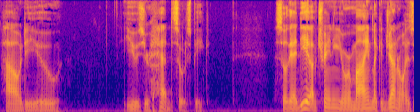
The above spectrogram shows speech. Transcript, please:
How do you use your head, so to speak? So, the idea of training your mind like a general is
